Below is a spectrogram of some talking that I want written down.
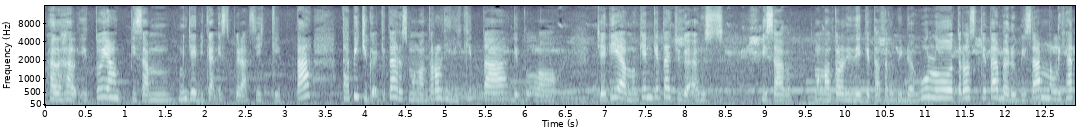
hal-hal itu yang bisa menjadikan inspirasi kita tapi juga kita harus mengontrol diri kita gitu loh. Jadi ya mungkin kita juga harus bisa mengontrol diri kita terlebih dahulu terus kita baru bisa melihat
